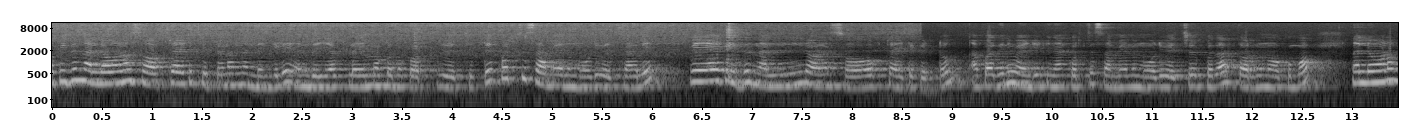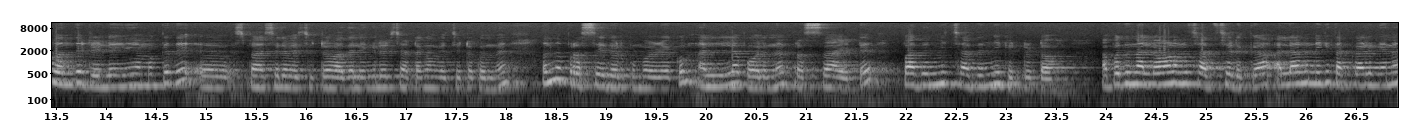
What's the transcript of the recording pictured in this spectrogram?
അപ്പോൾ ഇത് നല്ലോണം സോഫ്റ്റ് ആയിട്ട് കിട്ടണം എന്നുണ്ടെങ്കിൽ എന്ത് ചെയ്യുക ഫ്ലെയിമൊക്കെ ഒന്ന് കുറച്ച് വെച്ചിട്ട് കുറച്ച് സമയം ഒന്ന് മൂടി വെച്ചാൽ വേഗം ഇത് നല്ലോണം സോഫ്റ്റ് ആയിട്ട് കിട്ടും. അപ്പോൾ അതിന് വേണ്ടിയിട്ട് ഞാൻ കുറച്ച് സമയം ഒന്ന് മൂടി വെച്ചു ഇപ്പോൾ ഇതാ തുറന്ന് നോക്കുമ്പോൾ നല്ലോണം വെന്തിട്ടുണ്ട്. ഇനി നമുക്കിത് സ്പാസിൽ വെച്ചിട്ടോ അതല്ലെങ്കിൽ ഒരു ചട്ടകം വെച്ചിട്ടൊക്കെ ഒന്ന് ഒന്ന് പ്രസ് ചെയ്ത് കൊടുക്കുമ്പോഴേക്കും നല്ല പോലെ ഒന്ന് പ്രസ്സായിട്ട് പതഞ്ഞ് ചതഞ്ഞ് കിട്ടും കേട്ടോ അപ്പോൾ ഇത് നല്ലോണം ഒന്ന് ചതച്ചെടുക്കുക. അല്ലാന്നുണ്ടെങ്കിൽ തക്കാളി ഇങ്ങനെ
